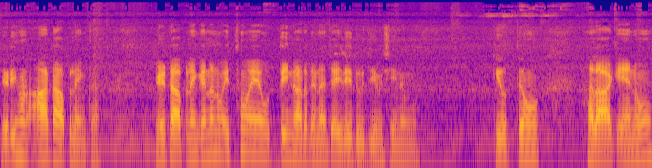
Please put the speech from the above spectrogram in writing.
ਜਿਹੜੀ ਹੁਣ ਆਹ ਟਾਪ ਲਿੰਕ ਆ, ਇਹ ਟਾਪ ਲਿੰਕ ਇਹਨਾਂ ਨੂੰ ਇੱਥੋਂ ਇਹ ਉੱਤੇ ਹੀ ਨੜ ਦੇਣਾ ਚਾਹੀਦਾ ਦੂਜੀ ਮਸ਼ੀਨ ਨੂੰ ਕਿ ਉੱਤੋਂ ਹਿਲਾ ਕੇ ਇਹਨੂੰ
